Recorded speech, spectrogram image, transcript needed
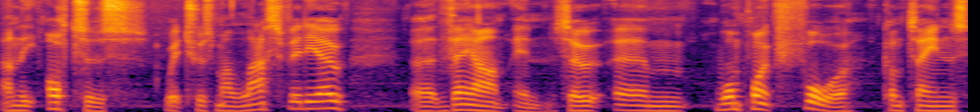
and the otters, which was my last video, uh, they aren't in. So um, 1.4 contains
